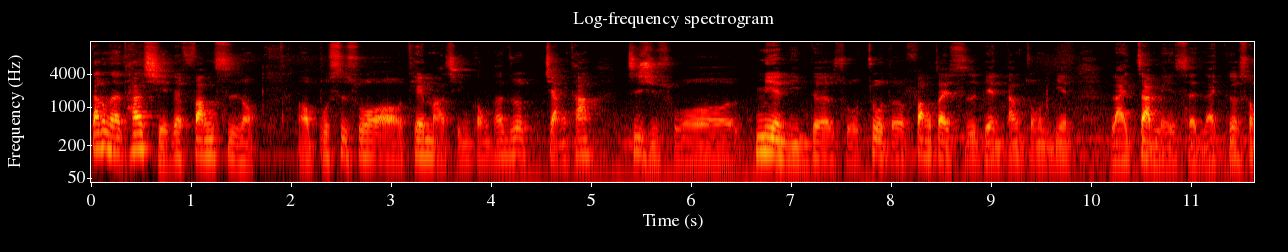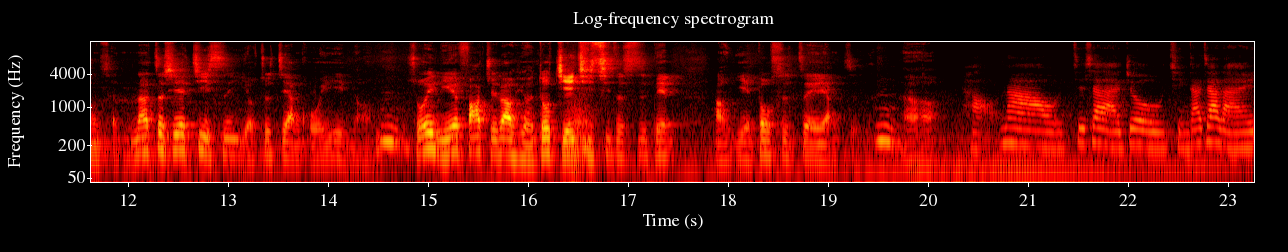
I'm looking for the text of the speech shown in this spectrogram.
当然他写的方式哦。哦，不是说哦天马行空，他就讲他自己所面临的、所做的，放在诗篇当中里面来赞美神、来歌颂神。那这些祭司有就这样回应哦，嗯，所以你会发觉到有很多节期性的诗篇啊，也都是这样子，嗯啊。好，那接下来就请大家来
